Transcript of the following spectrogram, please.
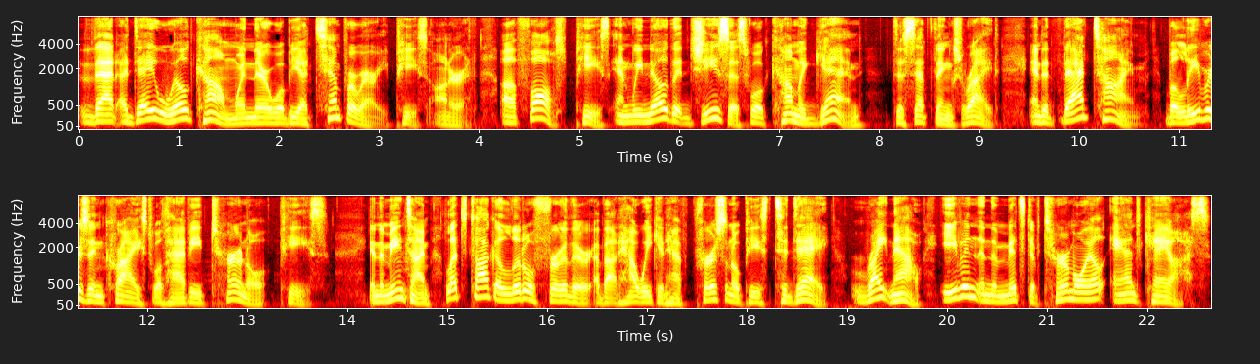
that a day will come when there will be a temporary peace on earth, a false peace, and we know that Jesus will come again to set things right. And at that time, believers in Christ will have eternal peace. In the meantime, let's talk a little further about how we can have personal peace today, right now, even in the midst of turmoil and chaos.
